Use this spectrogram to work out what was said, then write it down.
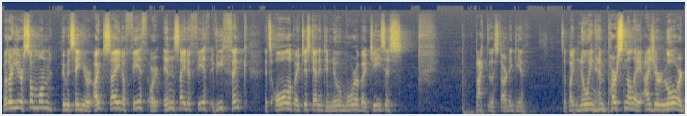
Whether you're someone who would say you're outside of faith or inside of faith, if you think it's all about just getting to know more about Jesus, back to the start again. It's about knowing Him personally as your Lord,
